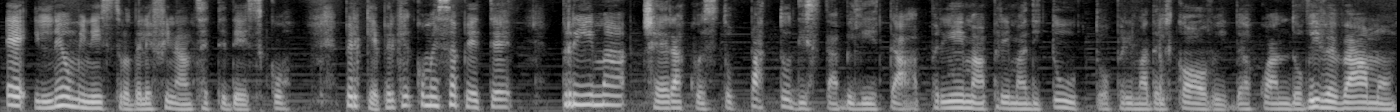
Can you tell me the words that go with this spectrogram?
e il neo ministro delle finanze tedesco. Perché? Perché come sapete prima c'era questo patto di stabilità, prima, prima di tutto, prima del Covid, quando vivevamo,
